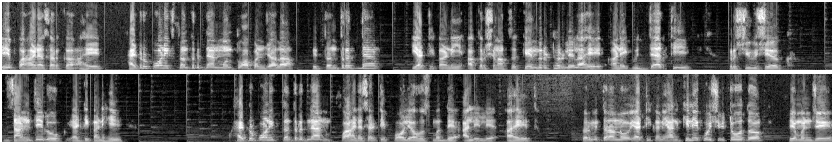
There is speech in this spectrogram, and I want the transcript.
हे पाहण्यासारखं आहे. हायड्रोपॉनिक्स तंत्रज्ञान म्हणतो आपण ज्याला. हे तंत्रज्ञान या ठिकाणी आकर्षणाचं केंद्र ठरलेलं आहे. अनेक विद्यार्थी कृषी विषयक जाणते लोक या ठिकाणी हे हायड्रोपॉनिक तंत्रज्ञान पाहण्यासाठी पॉली हाऊसमध्ये आलेले आहेत. तर मित्रांनो या ठिकाणी आणखीन एक वैशिष्ट्य होतं. ते म्हणजे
